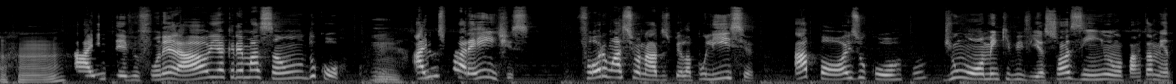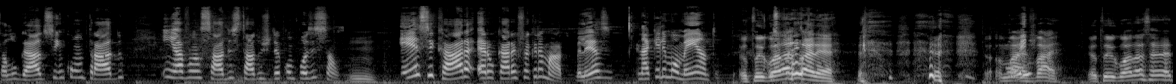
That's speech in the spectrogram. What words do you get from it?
Aham. aí teve o funeral e a cremação do corpo. Hum. Aí os parentes foram acionados pela polícia após o corpo de um homem que vivia sozinho em um apartamento alugado ser encontrado em avançado estado de decomposição. Hum. Esse cara era o cara que foi cremado, beleza? Naquele momento, Eu tô igual a Nazaré. Mas vai. Eu tô igual a Nazaré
